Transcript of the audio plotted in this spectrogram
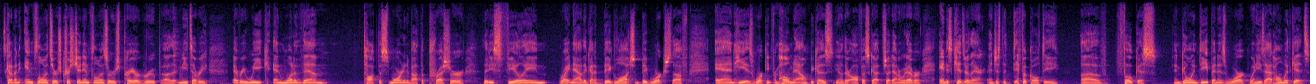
it's kind of an influencers, Christian influencers prayer group uh, that meets every every week, and one of them talked this morning about the pressure that he's feeling right now. They've got a big launch, some big work stuff, and he is working from home now because you know their office got shut down or whatever, and his kids are there, and just the difficulty of focus and going deep in his work when he's at home with kids,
